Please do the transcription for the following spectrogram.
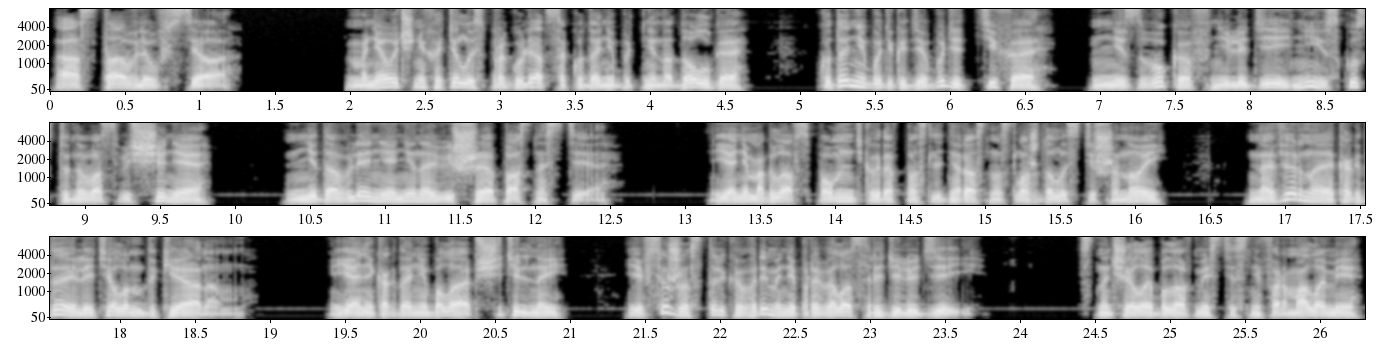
оставлю всё? Мне очень хотелось прогуляться куда-нибудь ненадолго, куда-нибудь, где будет тихо ни звуков, ни людей, ни искусственного освещения, ни давления, ни нависшей опасности. Я не могла вспомнить, когда в последний раз наслаждалась тишиной. Наверное, когда я летела над океаном. Я никогда не была общительной, и все же столько времени провела среди людей. Сначала я была вместе с неформалами,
